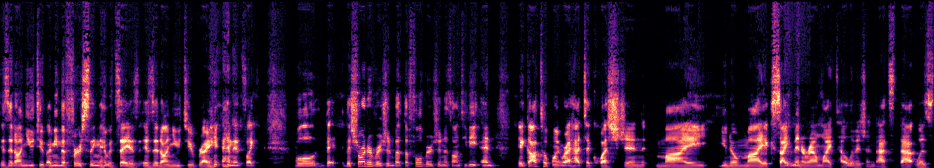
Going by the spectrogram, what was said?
is it on YouTube? I mean, the first thing they would say is, is it on YouTube, right? And it's like, well, the, the shorter version, but the full version is on TV. And it got to a point where I had to question my, you know, my excitement around live television. That's that was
